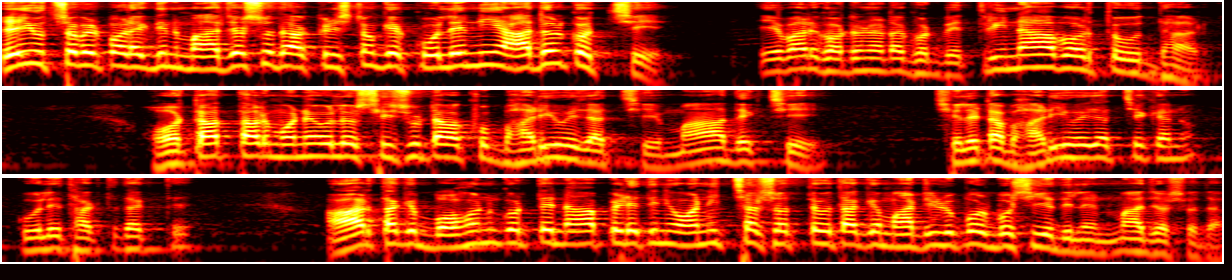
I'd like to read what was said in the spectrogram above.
এই উৎসবের পর একদিন মা যশোদা কৃষ্ণকে কোলে নিয়ে আদর করছে। এবার ঘটনাটা ঘটবে, তৃণাবর্ত উদ্ধার। হঠাৎ তার মনে হলো শিশুটা খুব ভারী হয়ে যাচ্ছে। মা দেখছে, ছেলেটা ভারী হয়ে যাচ্ছে কেন? কোলে থাকতে থাকতে। আর তাকে বহন করতে না পেরে তিনি অনিচ্ছা সত্ত্বেও তাকে মাটির উপর বসিয়ে দিলেন মা যশোদা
